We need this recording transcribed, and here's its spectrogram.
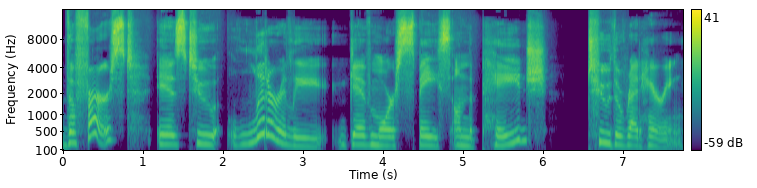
The first is to literally give more space on the page to the red herring,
